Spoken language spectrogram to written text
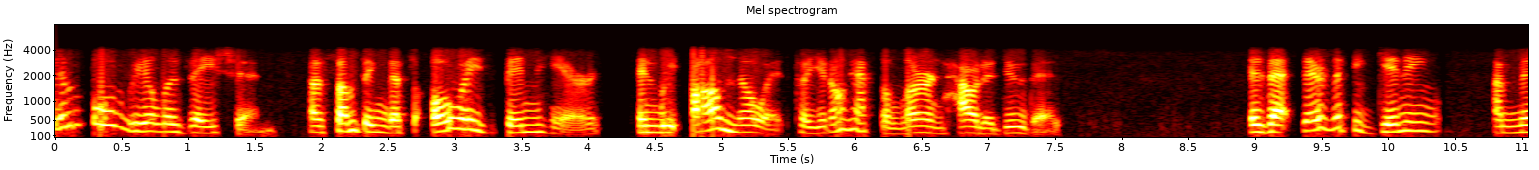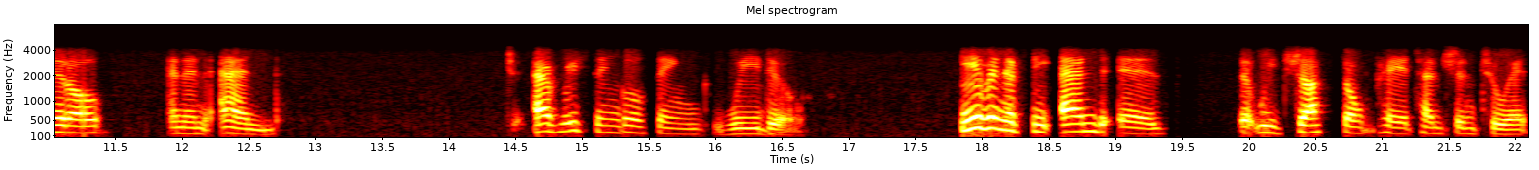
simple realization of something that's always been here, and we all know it, so you don't have to learn how to do this, is that there's a beginning, a middle, and an end to every single thing we do. Even if the end is that we just don't pay attention to it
